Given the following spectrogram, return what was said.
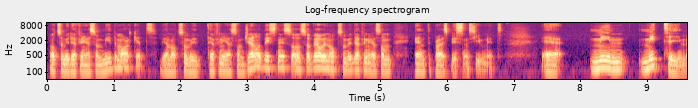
något som vi definierar som mid market. Vi har något som vi definierar som general business och så har vi något som vi definierar som enterprise business unit. Eh, min, mitt team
